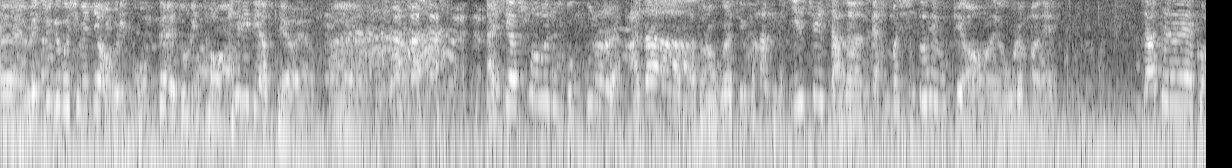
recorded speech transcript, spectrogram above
네, 왼쪽에 보시면요, 우리 곰들의 놀이터 캐리비안 페어예요. 네. 날씨가 추워가지고 농구를 안 하더라고요. 지금 한 일주일째 안 하는데 한번 시도해볼게요. 네, 오랜만에. 자, 아테네 곰.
